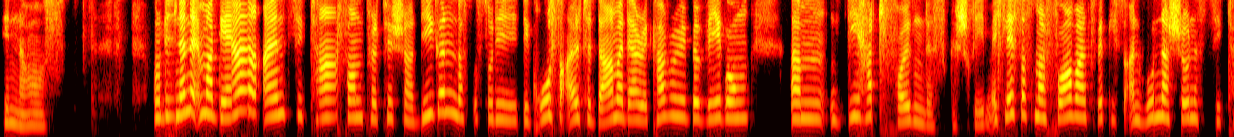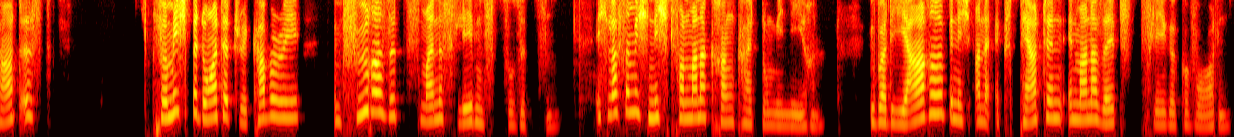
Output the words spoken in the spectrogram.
hinaus. Und ich nenne immer gerne ein Zitat von Patricia Deegan, das ist so die, die große alte Dame der Recovery-Bewegung, ähm, die hat Folgendes geschrieben. Ich lese das mal vor, weil es wirklich so ein wunderschönes Zitat ist. Für mich bedeutet Recovery, im Führersitz meines Lebens zu sitzen. Ich lasse mich nicht von meiner Krankheit dominieren. Über die Jahre bin ich eine Expertin in meiner Selbstpflege geworden.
